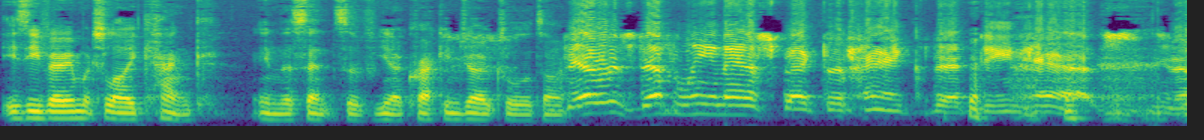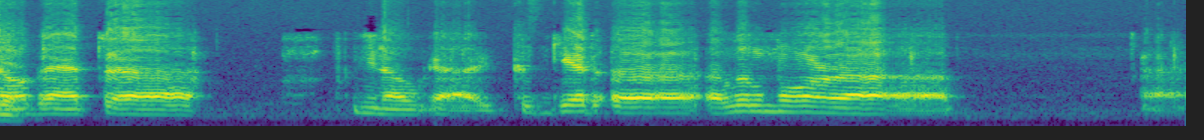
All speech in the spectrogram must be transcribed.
is he very much like Hank in the sense of you know cracking jokes all the time? there is definitely an aspect of Hank that Dean has, you know that uh, you know uh, could get a, a little more. Uh, uh,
